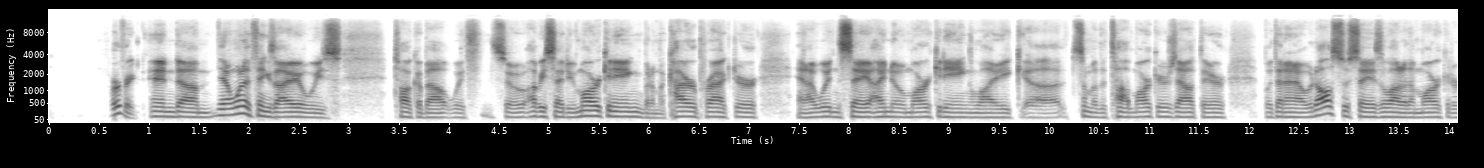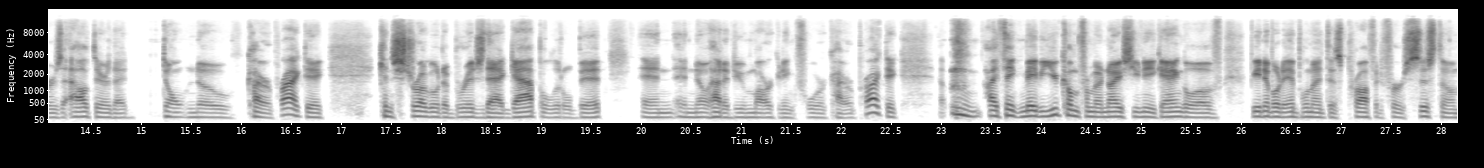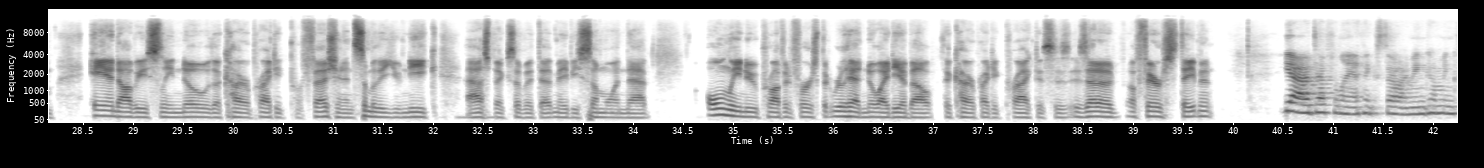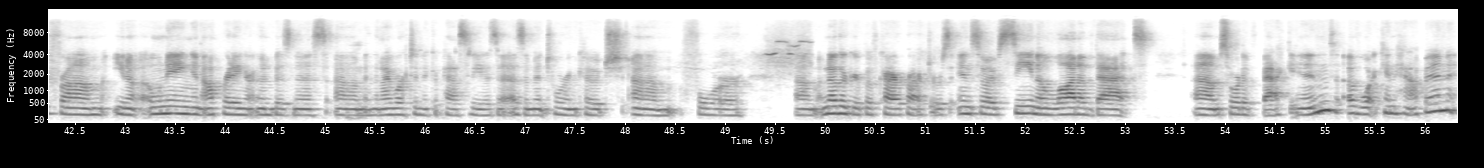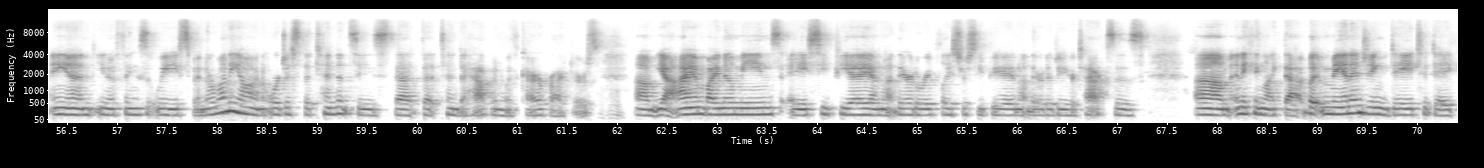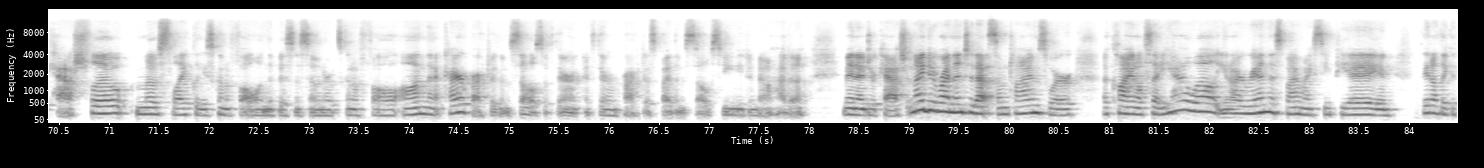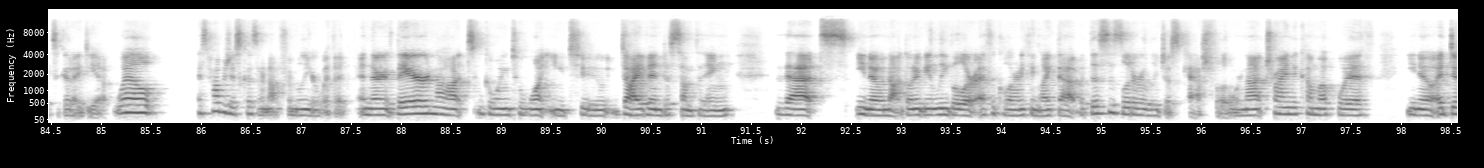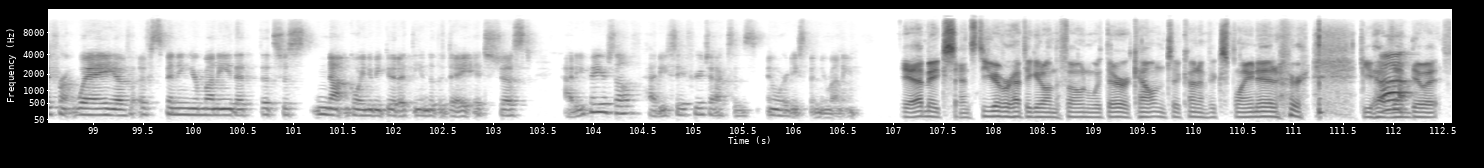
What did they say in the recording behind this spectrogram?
Perfect. And um, you know, one of the things I always talk about with so obviously I do marketing, but I'm a chiropractor, and I wouldn't say I know marketing like uh, some of the top marketers out there. But then I would also say is a lot of the marketers out there that don't know chiropractic can struggle to bridge that gap a little bit and and know how to do marketing for chiropractic. I think maybe you come from a nice unique angle of being able to implement this profit first system and obviously know the chiropractic profession and some of the unique aspects of it that maybe someone that only knew profit first but really had no idea about the chiropractic practices. Is that a, a fair statement yeah, definitely. I think so. I mean, coming from you know owning and operating our own business, um, and then I worked in a capacity as a, as a mentor and coach um, for um, another group of chiropractors, and so I've seen a lot of that um, sort of back end of what can happen, and you know things that we spend our money on, or just the tendencies that that tend to happen with chiropractors. Mm-hmm. Um, yeah, I am by no means a CPA. I'm not there to replace your CPA. I'm not there to do your taxes um, anything like that. But managing day to day cash flow most likely is going to fall on the business owner. It's going to fall on that chiropractor themselves if they're if they're in practice by themselves. So you need to know how to manage your cash. And I do run into that sometimes where a client will say, "Yeah, well, you know, I ran this by my CPA and they don't think it's a good idea." Well, it's probably just because they're not familiar with it and they're they're not going to want you to dive into something that's you know not going to be legal or ethical or anything like that but this is literally just cash flow. We're not trying to come up with you know a different way of, of spending your money that that's just not going to be good at the end of the day. It's just how do you pay yourself? How do you save for your taxes? And where do you spend your money? Yeah that makes sense. Do you ever have to get on the phone with their accountant to kind of explain it or do you have uh, them do it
